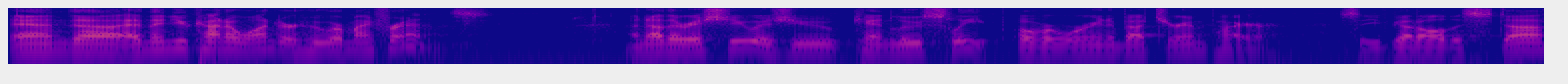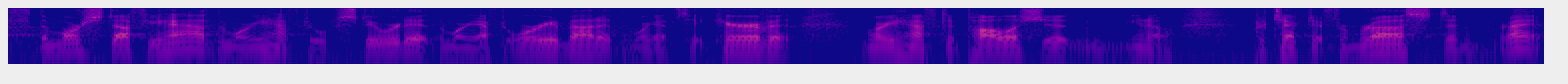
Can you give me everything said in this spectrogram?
And, uh, and then you kind of wonder, who are my friends? Another issue is you can lose sleep over worrying about your empire. So you've got all this stuff. The more stuff you have, the more you have to steward it, the more you have to worry about it, the more you have to take care of it, the more you have to polish it and, you know, protect it from rust and right.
